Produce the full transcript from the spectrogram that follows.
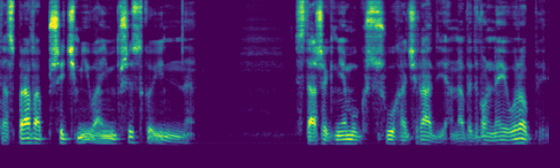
Ta sprawa przyćmiła im wszystko inne. Staszek nie mógł słuchać radia, nawet wolnej Europy,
